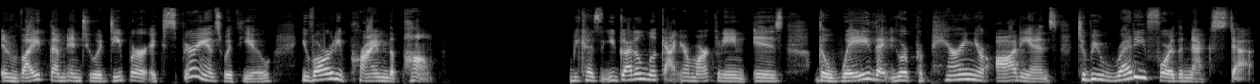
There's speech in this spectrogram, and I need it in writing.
invite them into a deeper experience with you, you've already primed the pump. Because you got to look at your marketing is the way that you're preparing your audience to be ready for the next step.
